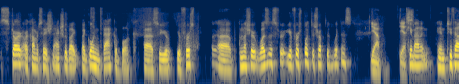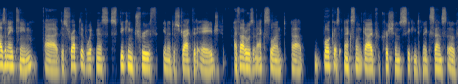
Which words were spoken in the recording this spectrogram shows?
start our conversation actually by by going back a book. Uh, so your your first uh, I'm not sure, was this for your first book, Disruptive Witness? Yeah. Yes. Came out in, in 2018, uh, Disruptive Witness Speaking Truth in a Distracted Age. I thought it was an excellent uh, book, an excellent guide for Christians seeking to make sense of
